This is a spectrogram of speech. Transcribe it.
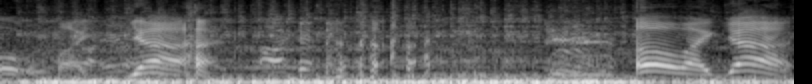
Oh my god. oh my god.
